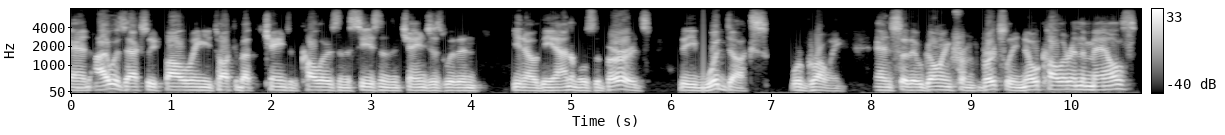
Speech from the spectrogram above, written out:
And I was actually following, you talked about the change of colors and the seasons and changes within, you know, the animals, the birds, the wood ducks were growing and so they were going from virtually no color in the males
